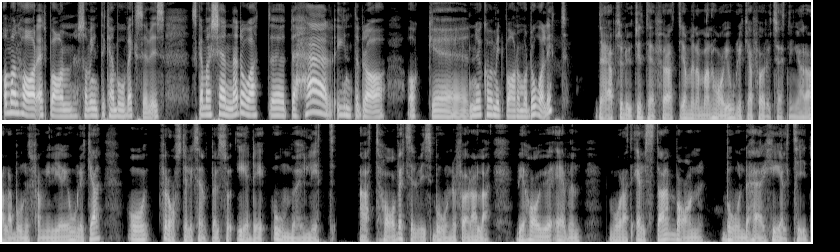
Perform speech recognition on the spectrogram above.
Om man har ett barn som inte kan bo växelvis, ska man känna då att eh, det här är inte bra och eh, nu kommer mitt barn att må dåligt? Nej, absolut inte. För att jag menar, man har ju olika förutsättningar. Alla bonusfamiljer är olika. Och för oss till exempel så är det omöjligt att ha växelvis boende för alla. Vi har ju även vårt äldsta barn boende här heltid.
